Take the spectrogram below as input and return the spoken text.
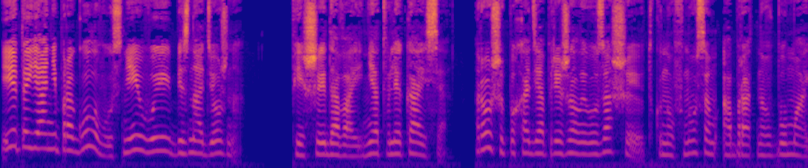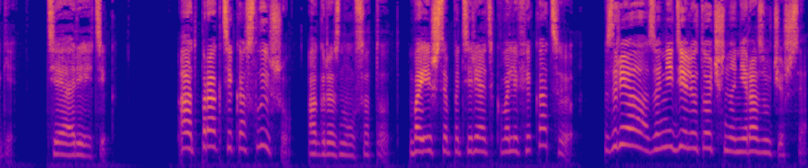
И это я не про голову, с ней, увы, безнадежно. «Пиши давай, не отвлекайся». Роши, походя, прижал его за шею, ткнув носом обратно в бумаги. «Теоретик». «От практика слышу», — огрызнулся тот. «Боишься потерять квалификацию? Зря, за неделю точно не разучишься».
